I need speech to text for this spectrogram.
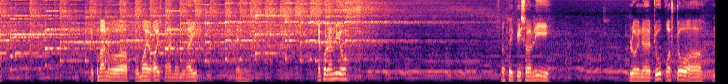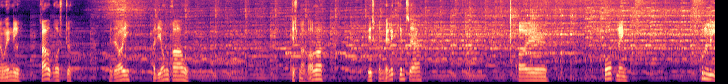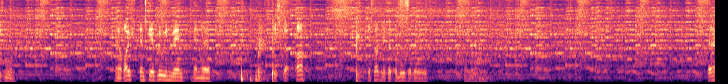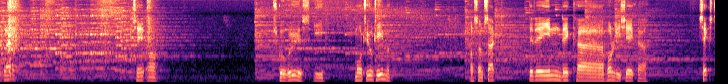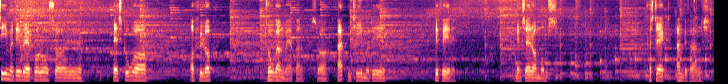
Det kommer an hvor, hvor meget røgsmag man vil have i. Men øh, jeg putter den lige over. Så fik vi så lige låne duebryst og nogle enkelte kravbryster med det øje af de unge grave. Det smager også godt. Det skal man heller ikke kæmpe sig af. Og øh, åbning kun en lille smule. Øh, røg, den skal jeg blive inde ved, men øh, det skal også, det er sådan, det kan komme ud selvfølgelig. Men, øh, den er klar til at skulle ryges i små 20 timer. Og som sagt, det der inden det kan holde i cirka 6 timer, det vil jeg på det, så øh, jeg skal ud og og fylde op to gange i hvert fald. Så 18 timer, det, det er fedt. Men så er det om mums. Kan stærkt anbefales.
